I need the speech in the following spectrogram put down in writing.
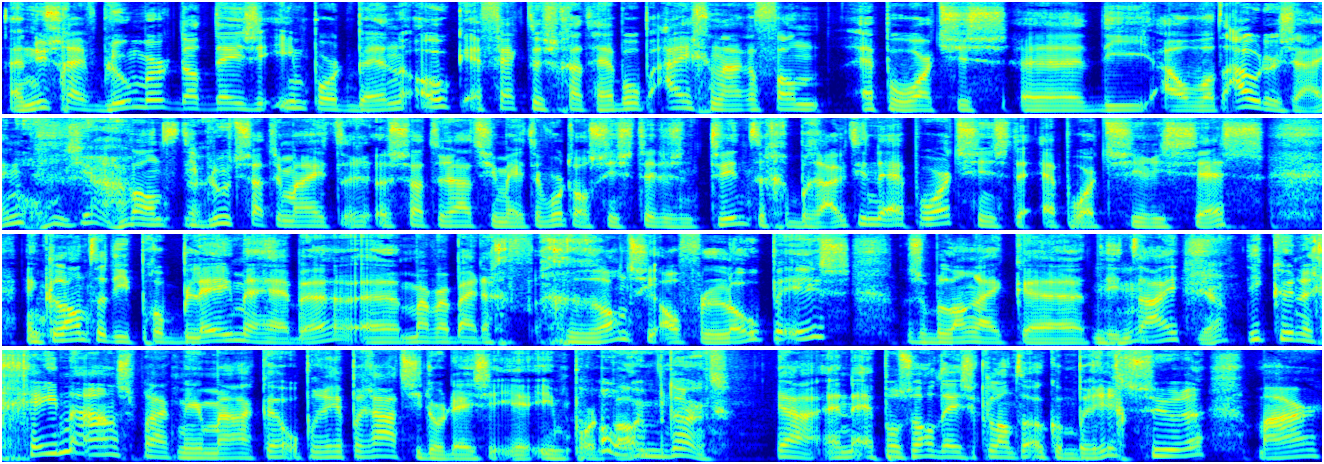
En nu schrijft Bloomberg dat deze importban ook effect dus gaat hebben op eigenaren van Apple Watches eh, die al wat ouder zijn. Oh ja. Want die bloedsaturatiemeter wordt al sinds 2020 gebruikt in de Apple Watch, sinds de Apple Watch Series 6. En klanten die problemen hebben, eh, maar waarbij de garantie al verlopen is, dat is een belangrijk eh, detail, ja. die kunnen geen aanspraak meer maken op een reparatie door deze i- importban. Oh, en bedankt. Ja, en Apple zal deze klanten ook een bericht sturen. Maar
